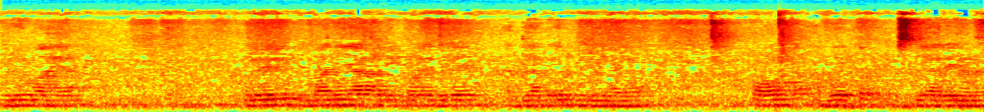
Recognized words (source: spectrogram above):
ഗുരുവുമായ നിലവിൽ ഉമാനിയ അറബി കോളേജിലെ അധ്യാപകനും കൂടിയായ ഓൺ അബൂക്കർ മുസ്ലിയാരെയാണ്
